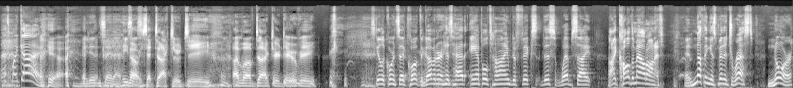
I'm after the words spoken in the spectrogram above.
That's my guy. Yeah. He didn't say that. He no, says, he said Dr. D. I love Dr. Doobie. Skillicorn said, quote, the governor has had ample time to fix this website. I called him out on it, and nothing has been addressed, nor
